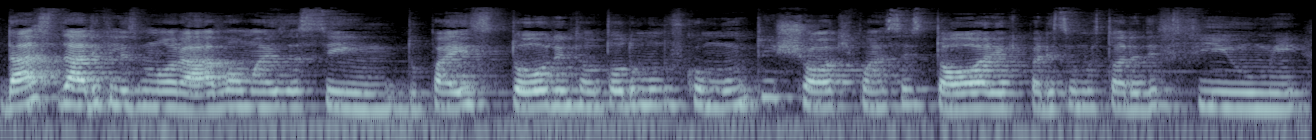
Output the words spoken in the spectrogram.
da cidade que eles moravam, mas assim, do país todo. Então todo mundo ficou muito em choque com essa história, que parecia uma história de filme,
